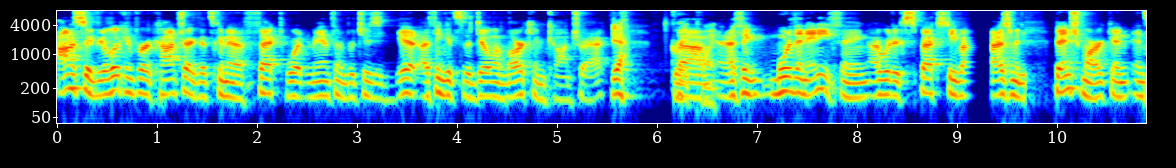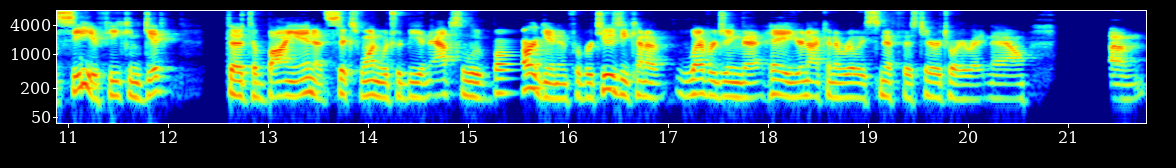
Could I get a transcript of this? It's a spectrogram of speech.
honestly, if you're looking for a contract that's going to affect what Mantha and Bertuzzi get, I think it's the Dylan Larkin contract. Yeah, great um, point. And I think more than anything, I would expect Steve Yzerman to benchmark and, and see if he can get to, to buy in at 6-1, which would be an absolute bargain. And for Bertuzzi kind of leveraging that, hey, you're not going to really sniff this territory right now. Um,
